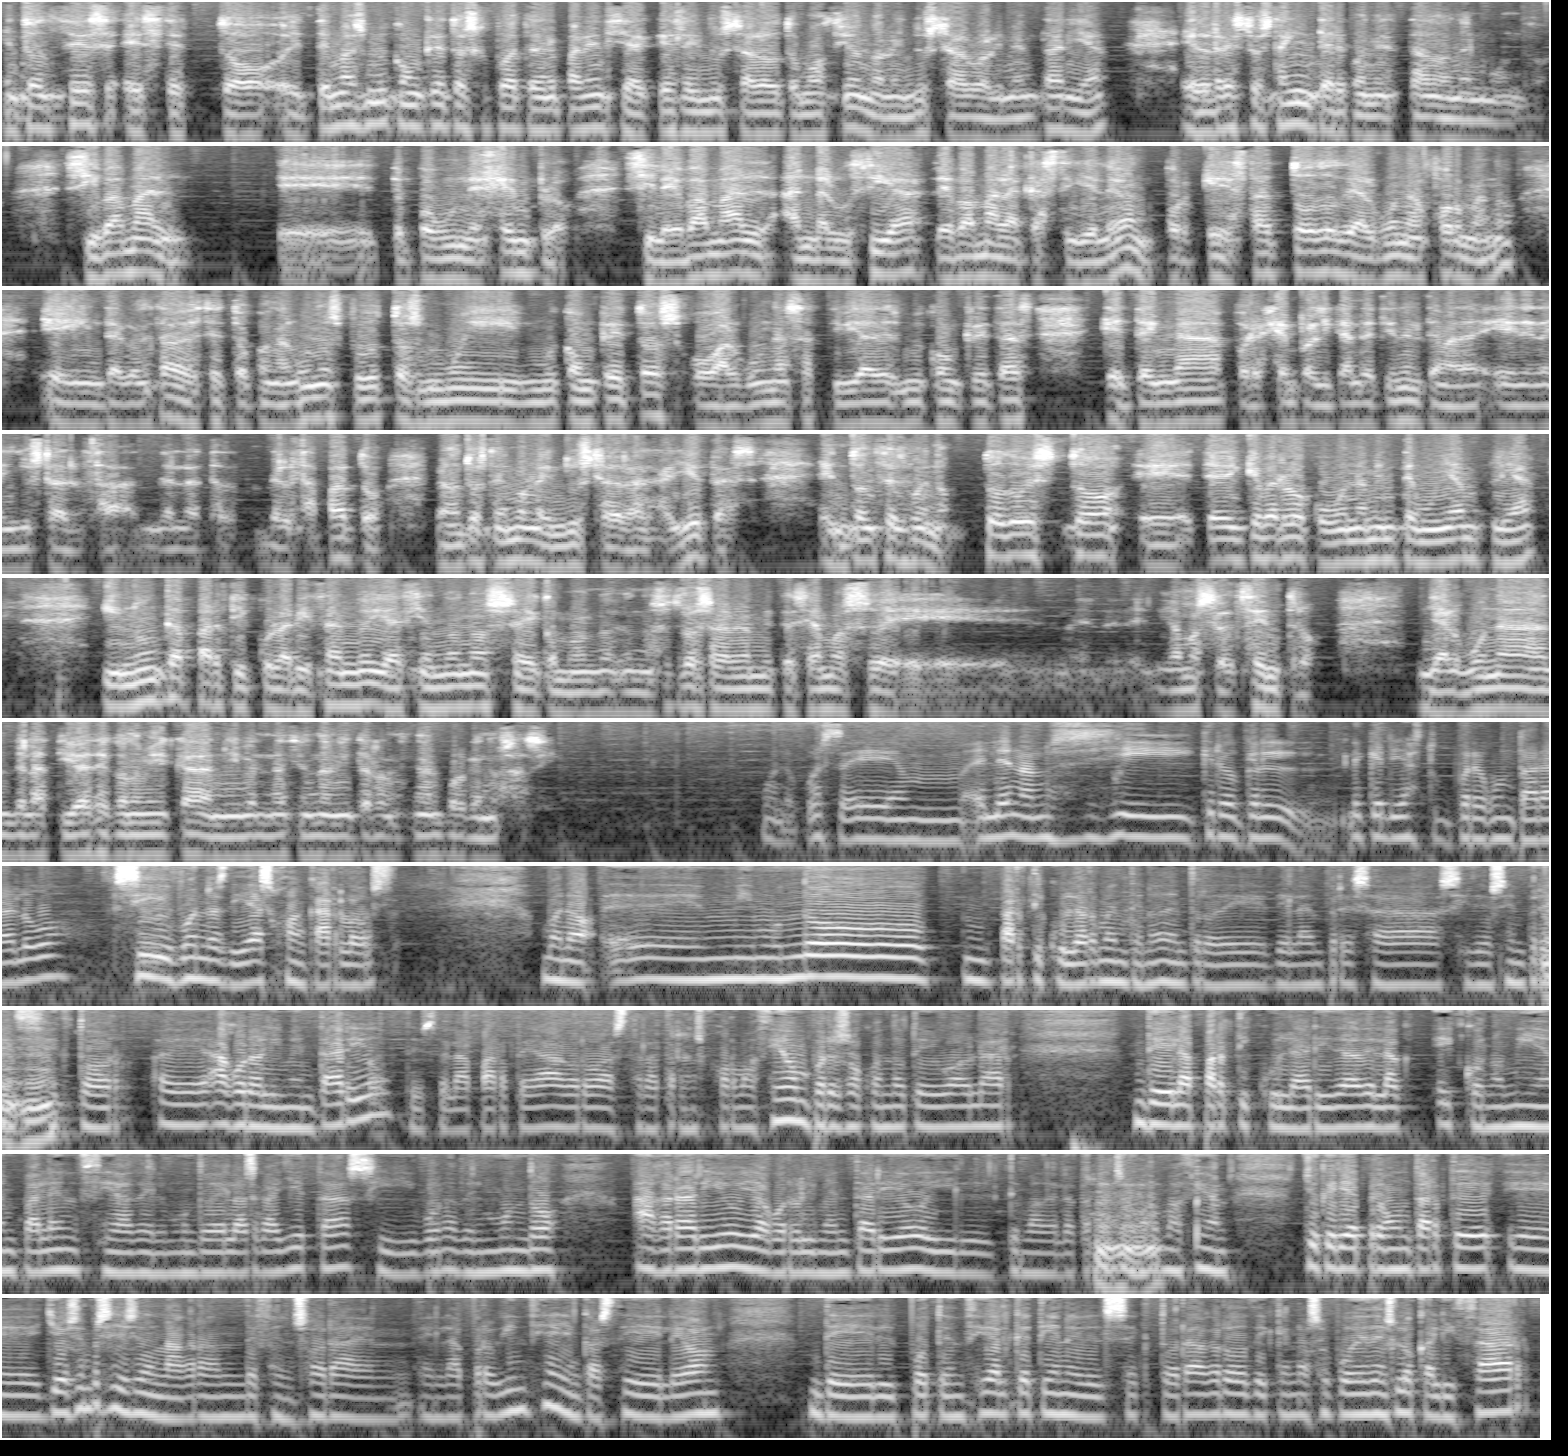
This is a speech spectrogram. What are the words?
Entonces, excepto temas muy concretos que pueda tener Palencia, que es la industria de la automoción o la industria agroalimentaria, el resto está interconectado en el mundo. Si va mal eh, te pongo un ejemplo, si le va mal a Andalucía, le va mal a Castilla y León, porque está todo de alguna forma ¿no? Eh, interconectado, excepto con algunos productos muy, muy concretos o algunas actividades muy concretas que tenga, por ejemplo, Alicante tiene el tema de, eh, la industria del, zapato, pero nosotros tenemos la industria de las galletas. Entonces, bueno, todo esto tiene que verlo con una mente muy amplia y nunca particularizando y haciéndonos como nosotros realmente seamos, digamos, el centro de alguna de la actividad económica a nivel nacional e internacional, porque no es así. Bueno, pues em, Elena, no sé si creo que le querías tú preguntar algo. Sí, buenos días, Juan Carlos. Bueno, eh, mi mundo particularmente ¿no? dentro de, la empresa ha sido siempre el sector eh, agroalimentario, desde la parte agro hasta la transformación. Por eso cuando te digo hablar de la particularidad de la economía en Palencia, del mundo de las galletas y bueno, del mundo agrario y agroalimentario y el tema de la transformación. Yo quería preguntarte, eh, yo siempre he sido una gran defensora en, la provincia y en Castilla y León del potencial que tiene el sector agro, de que no se puede deslocalizar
